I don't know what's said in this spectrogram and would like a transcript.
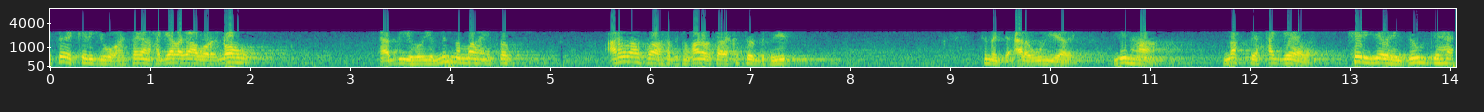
إذا كري جوا هسيان حقا لك أبو رئيه أبيه هو يمن الله يصف. عرض الله سبحانه وتعالى كسر بخير ثم جعله وياري منها نفس حقا كري جوا زوجها.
